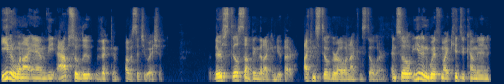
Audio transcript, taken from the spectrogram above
even when I am the absolute victim of a situation, there's still something that I can do better. I can still grow and I can still learn. And so even with my kids who come in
